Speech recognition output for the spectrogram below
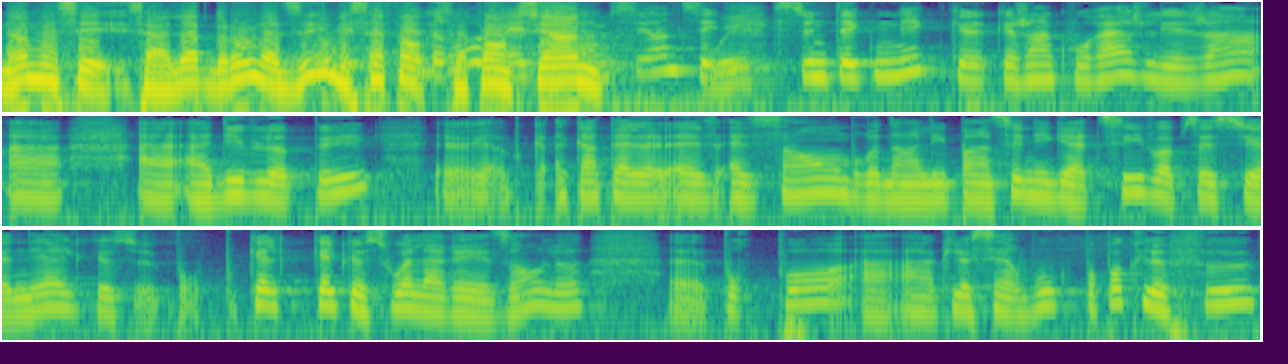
Non, mais c'est, ça a l'air drôle à dire, mais ça, fait fon- drôle, ça mais fonctionne. Ça fonctionne. C'est, Oui. c'est une technique que, que j'encourage les gens à, à, à développer euh, quand elles, elles, elles sombrent dans les pensées négatives, obsessionnelles, que ce- pour, pour quelle, quelle que soit la raison, là, euh, pour pas à, à que le cerveau, pour pas que le feu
